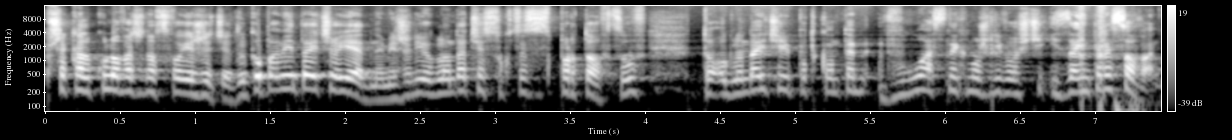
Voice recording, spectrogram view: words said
przekalkulować na swoje życie. Tylko pamiętajcie o jednym, jeżeli oglądacie sukcesy sportowców, to oglądajcie je pod kątem własnych możliwości i zainteresowań.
